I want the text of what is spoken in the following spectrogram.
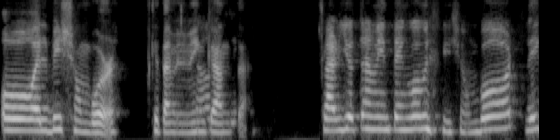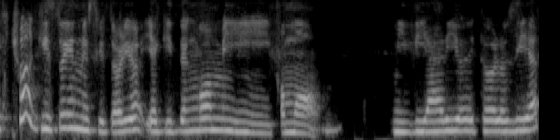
o el vision board, que también me ah, encanta. Claro, yo también tengo mi vision board. De hecho, aquí estoy en mi escritorio y aquí tengo mi, como, mi diario de todos los días.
